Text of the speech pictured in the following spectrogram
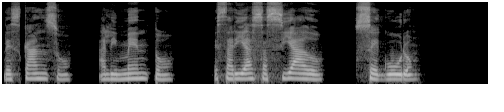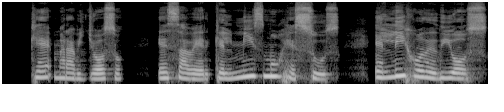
descanso, alimento, estaría saciado, seguro. Qué maravilloso es saber que el mismo Jesús, el Hijo de Dios,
